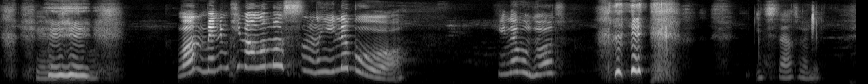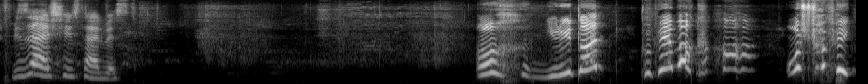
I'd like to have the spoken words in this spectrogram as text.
Şerefsiz. Lan benimkini alamazsın. Hile bu. Hile bu göt. İçten söyle. Bize her şey serbest. ah yürü git lan. Köpeğe bak. Aç köpek.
